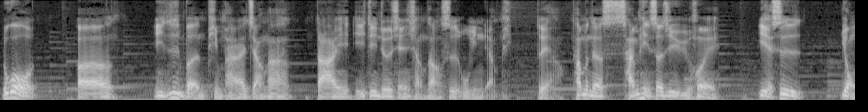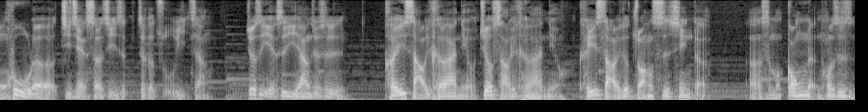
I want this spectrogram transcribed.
如果呃以日本品牌来讲，那大家一定就是先想到是无印良品。对啊，他们的产品设计语汇也是拥护了极简设计这这个主意，这样就是也是一样，就是可以少一颗按钮就少一颗按钮，可以少一个装饰性的呃什么功能或是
